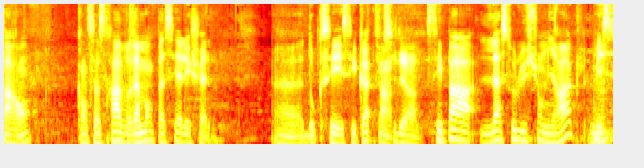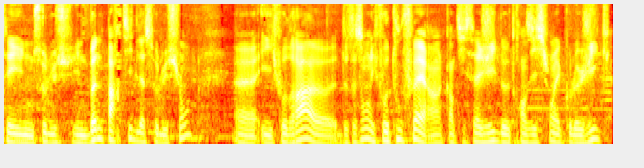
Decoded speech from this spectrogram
par an quand ça sera vraiment passé à l'échelle. Euh, donc c'est c'est pas la solution miracle, mais mmh. c'est une solution, une bonne partie de la solution. Euh, et il faudra, euh, de toute façon, il faut tout faire hein. quand il s'agit de transition écologique.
